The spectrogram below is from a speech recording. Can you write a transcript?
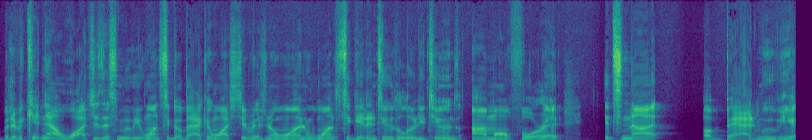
But if a kid now watches this movie, wants to go back and watch the original one, wants to get into the Looney Tunes, I'm all for it. It's not a bad movie.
